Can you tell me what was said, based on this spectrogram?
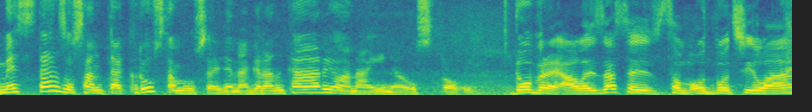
mesta, zo Santa Cruz, tam už sa ide na Gran Canaria a na iné ostrovy. Dobre, ale zase som odbočila.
